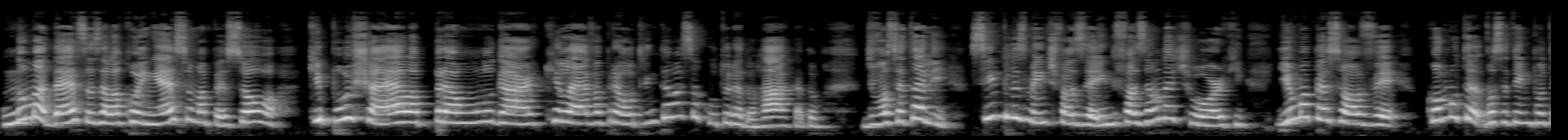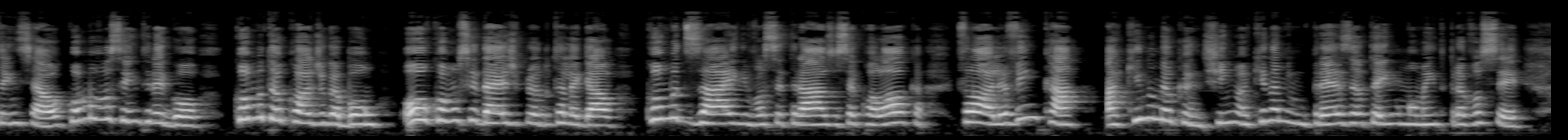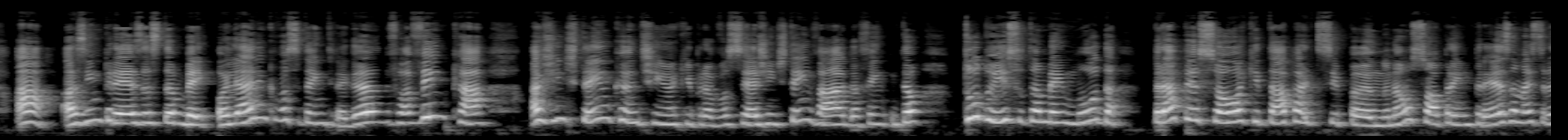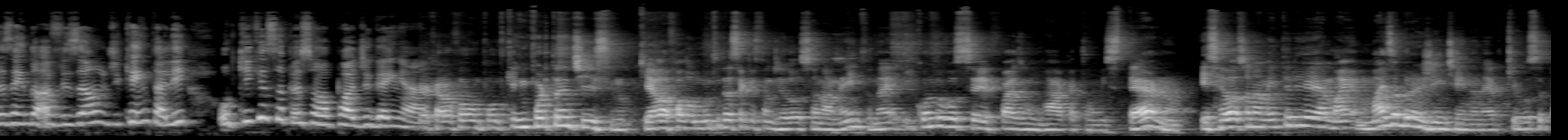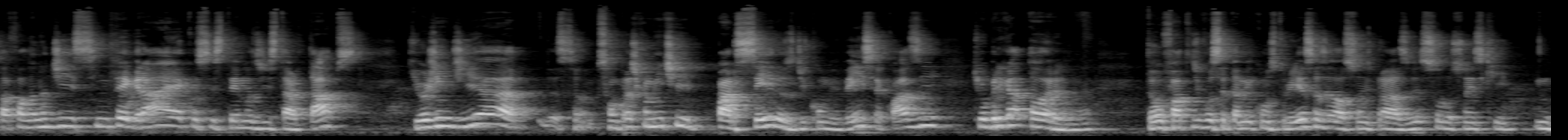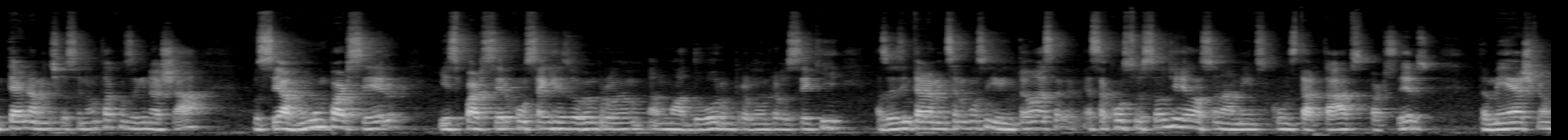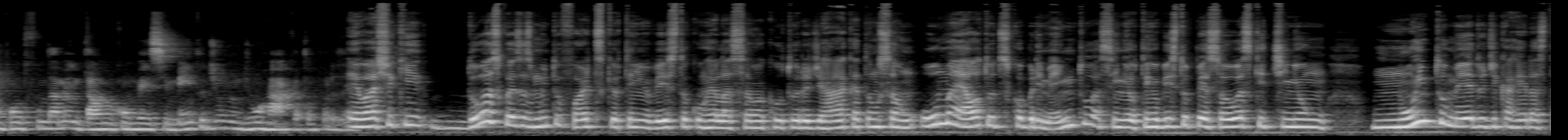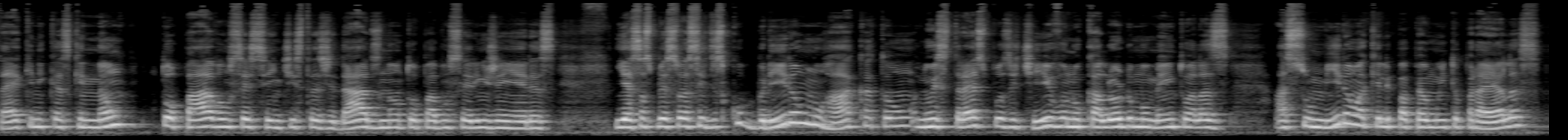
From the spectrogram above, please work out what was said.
numa dessas ela conhece uma pessoa que puxa ela para um lugar que leva para outro. Então essa cultura do hackathon, de você estar tá ali simplesmente fazendo, fazer um networking e uma pessoa ver como você tem potencial, como você entregou, como o teu código é bom ou como sua ideia de produto é legal, como design você traz, você coloca, fala, olha, vem cá, aqui no meu cantinho, aqui na minha empresa, eu tenho um momento para você. Ah, as empresas também olharem que você está entregando e falar: vem cá, a gente tem um cantinho aqui para você, a gente tem vaga. Então, tudo isso também muda para a pessoa que está participando, não só para a empresa, mas trazendo a visão de quem está ali, o que, que essa pessoa pode ganhar. A Carol falou um ponto que é importantíssimo, que ela falou muito dessa questão de relacionamento, né? E quando você faz um hackathon externo, esse relacionamento ele é mais, mais abrangente ainda, né? Porque você está falando de se integrar a ecossistemas de startups que hoje em dia são, são praticamente parceiros de convivência quase que obrigatórios, né? Então, o fato de você também construir essas relações para, às vezes, soluções que internamente você não está conseguindo achar, você arruma um parceiro e esse parceiro consegue resolver um problema, uma dor, um problema para você que, às vezes, internamente você não conseguiu. Então, essa, essa construção de relacionamentos com startups, parceiros, também acho que é um ponto fundamental no convencimento de um, de um hackathon, por exemplo. Eu acho que duas coisas muito fortes que eu tenho visto com relação à cultura de hackathon são, uma é autodescobrimento, assim, eu tenho visto pessoas que tinham muito medo de carreiras técnicas, que não topavam ser cientistas de dados, não topavam ser engenheiras. E essas pessoas se descobriram no hackathon, no estresse positivo, no calor do momento, elas assumiram aquele papel muito para elas.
